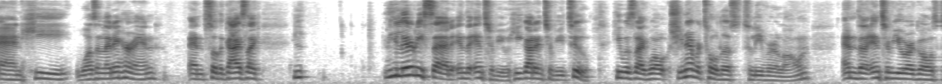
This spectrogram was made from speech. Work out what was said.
and he wasn't letting her in. And so the guy's like, he literally said in the interview, he got interviewed too. He was like, "Well, she never told us to leave her alone." And the interviewer goes,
